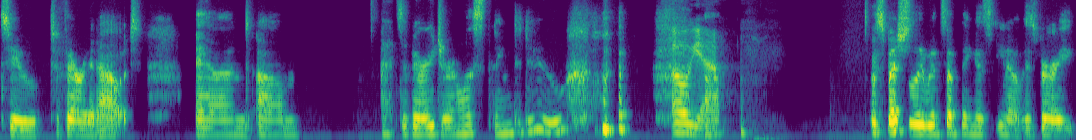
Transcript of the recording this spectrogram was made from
to to ferret it out. And um, it's a very journalist thing to do, oh yeah. especially when something is you know is very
